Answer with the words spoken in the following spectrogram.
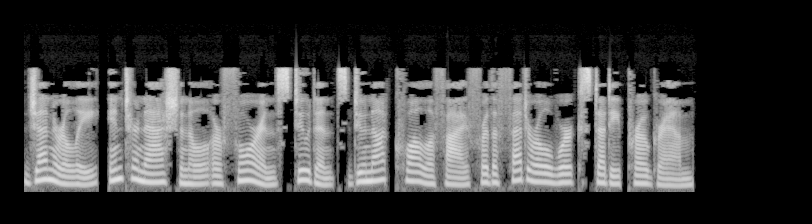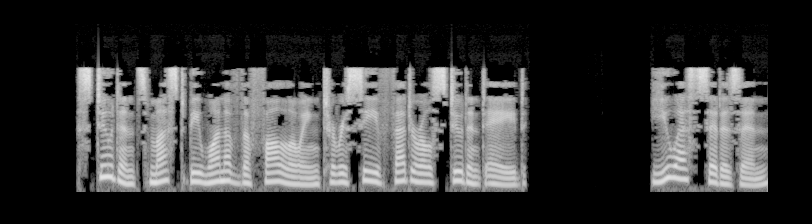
Generally, international or foreign students do not qualify for the federal work study program. Students must be one of the following to receive federal student aid U.S. citizen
